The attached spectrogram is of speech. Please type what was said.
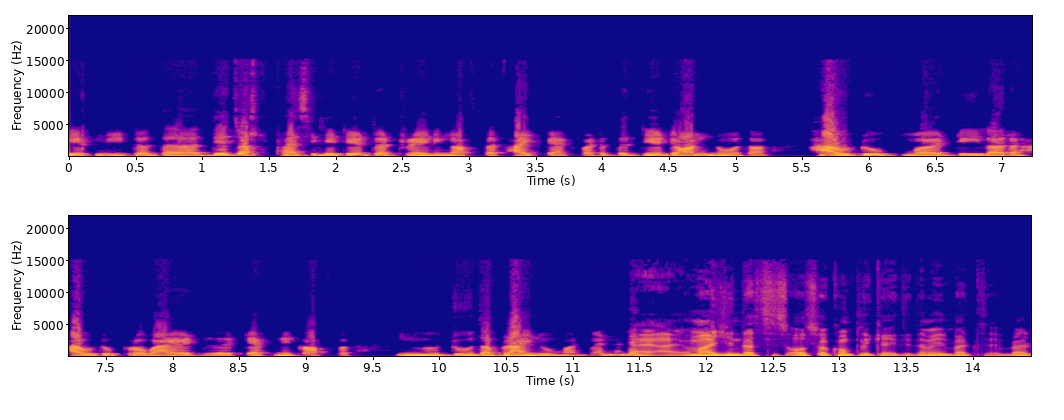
technique uh, the they just facilitate the training of the fight back but the, they don't know the how to uh, deal or how to provide the technique of to the blind woman. I, I imagine that is also complicated. I mean, but but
